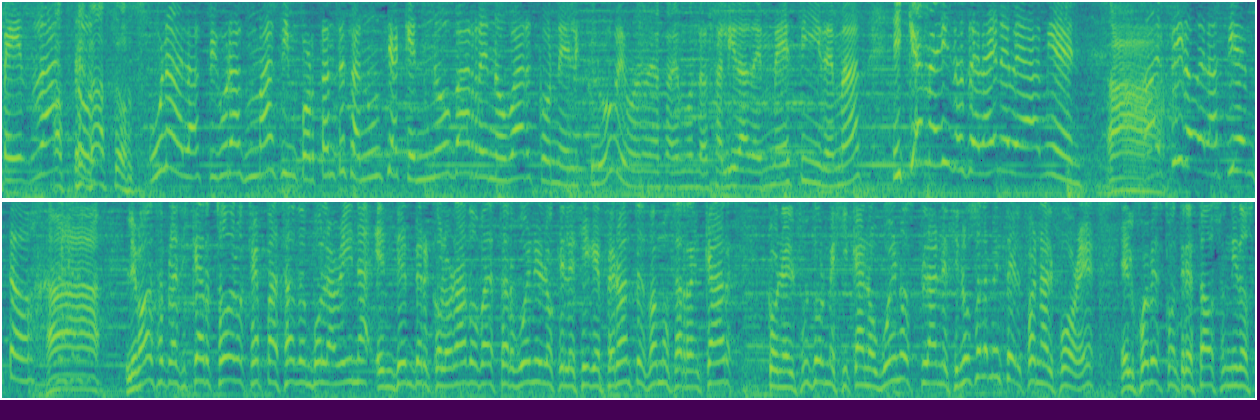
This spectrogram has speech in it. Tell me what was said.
pedazos. A pedazos. Una de las figuras más importantes anuncia que no va a renovar con el club. Y bueno, ya sabemos la salida de Messi y demás. ¿Y qué me dices de la NBA, Mien? Ah. Al tiro del asiento. Ah, le vamos a platicar todo lo que ha pasado en Ball Arena en Denver, Colorado. Va a estar bueno y lo que le sigue. Pero antes vamos a arrancar con el fútbol mexicano. Buenos planes y no solamente el Final Four, ¿eh? El jueves contra Estados Unidos.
